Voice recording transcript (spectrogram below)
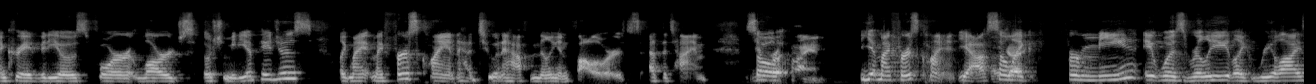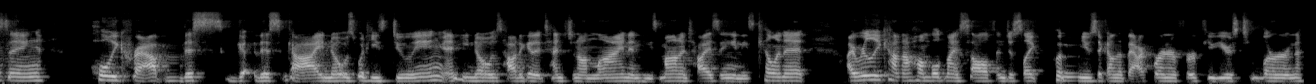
and create videos for large social media pages. Like my, my first client had two and a half million followers at the time. So yeah, my first client. Yeah. So okay. like for me, it was really like realizing, holy crap, this this guy knows what he's doing and he knows how to get attention online and he's monetizing and he's killing it. I really kind of humbled myself and just like put music on the back burner for a few years to learn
